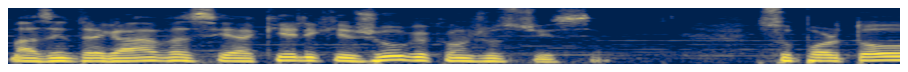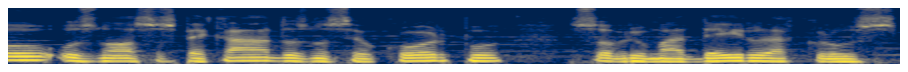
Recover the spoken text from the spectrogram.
mas entregava-se àquele que julga com justiça. Suportou os nossos pecados no seu corpo sobre o madeiro da cruz,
